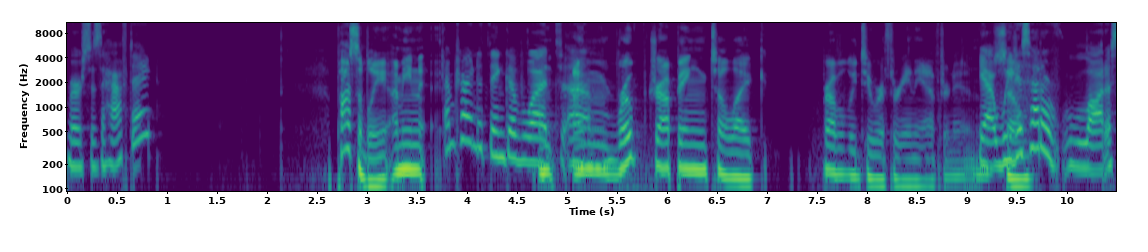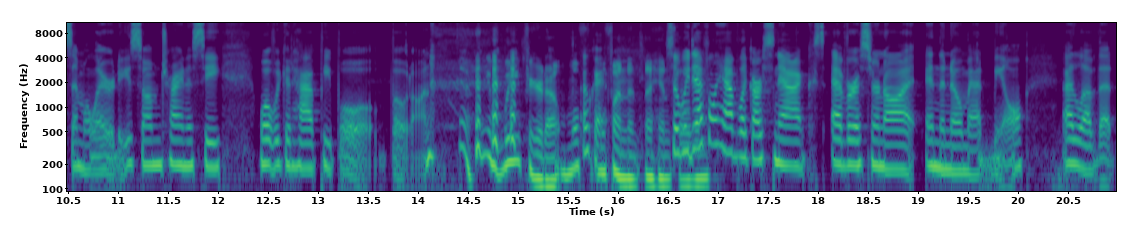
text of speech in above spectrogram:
versus a half day? Possibly. I mean, I'm trying to think of what. Um, I'm rope dropping to like probably two or three in the afternoon. Yeah, we So, just had a lot of similarities, so I'm trying to see what we could have people vote on. yeah, we, we it out. We'll, Okay. we'll find a handful. so we definitely have like our snacks, Everest or not, and the Nomad meal. I love that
